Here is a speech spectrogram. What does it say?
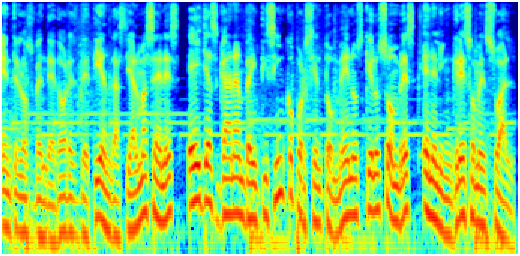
Entre los vendedores de tiendas y almacenes, ellas ganan 25% menos que los hombres en el ingreso mensual.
